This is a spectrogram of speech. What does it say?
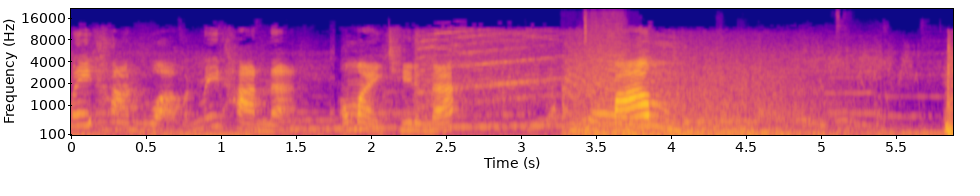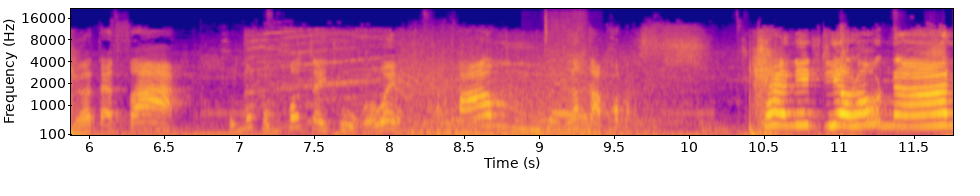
ไม่ทันว่ะมันไม่ทันอะ เอาใหม่อีกทีหนึ่งนะปั๊มเหลือแต่ซาก ผมว่าผมเข้าใจถูกแล้วเว้ยปั๊มแล้วกลับเข้ามาแค่นิดเดียวเท่านั้น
